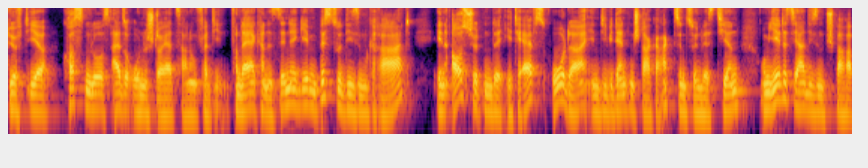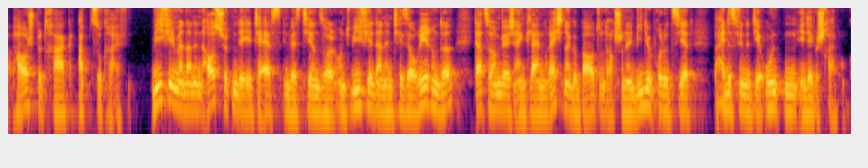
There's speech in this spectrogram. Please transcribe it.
dürft ihr kostenlos, also ohne Steuerzahlung verdienen. Von daher kann es Sinn ergeben, bis zu diesem Grad in ausschüttende ETFs oder in dividendenstarke Aktien zu investieren, um jedes Jahr diesen Sparer-Pauschbetrag abzugreifen. Wie viel man dann in ausschüttende ETFs investieren soll und wie viel dann in thesaurierende, dazu haben wir euch einen kleinen Rechner gebaut und auch schon ein Video produziert. Beides findet ihr unten in der Beschreibung.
